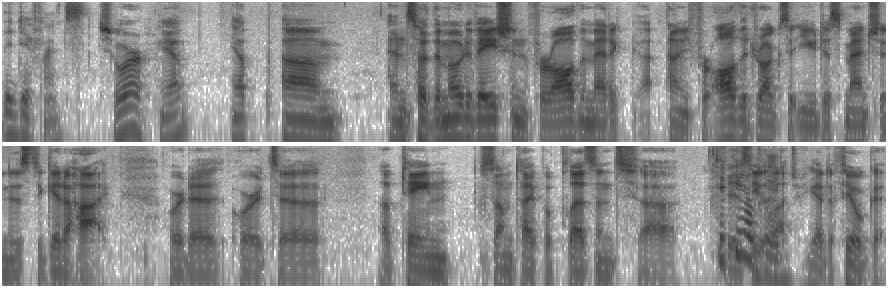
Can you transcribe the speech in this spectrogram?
the difference. Sure. Yep. Yep. Um, and so the motivation for all the medic, I mean, for all the drugs that you just mentioned is to get a high, or to or to obtain some type of pleasant uh, to physiological. Yeah, to feel good.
